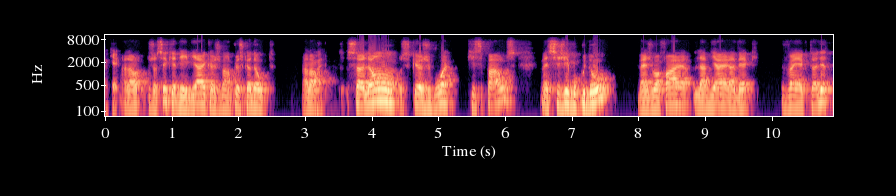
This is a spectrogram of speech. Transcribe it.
OK. Alors, je sais qu'il y a des bières que je vends plus que d'autres. Alors, selon ce que je vois qui se passe. Mais si j'ai beaucoup d'eau, ben je vais faire la bière avec 20 hectolitres.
